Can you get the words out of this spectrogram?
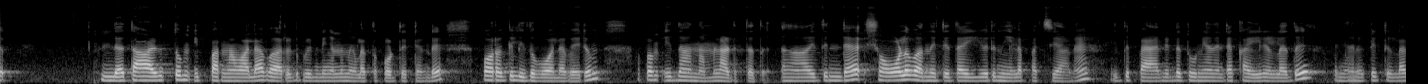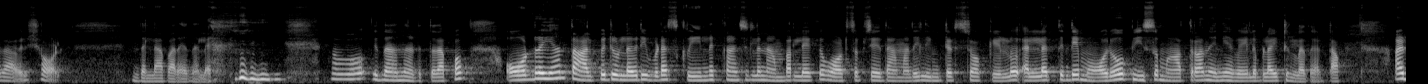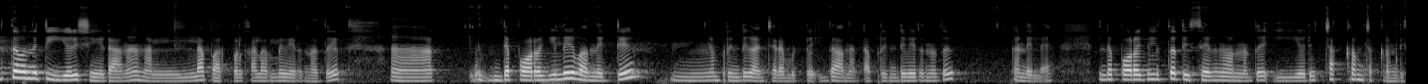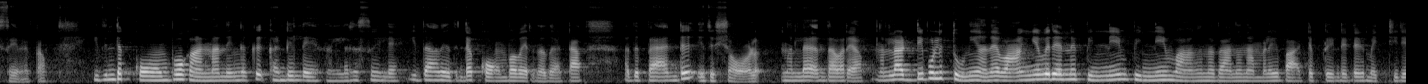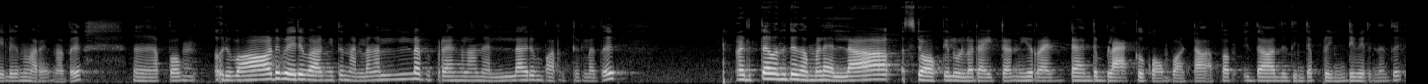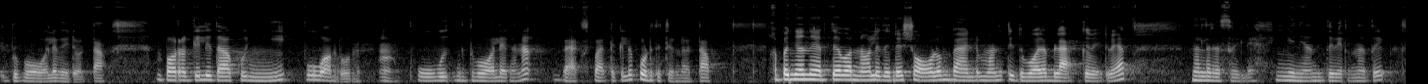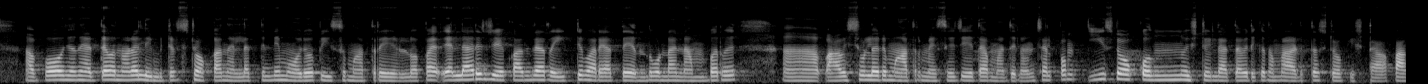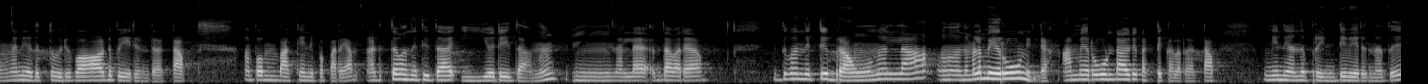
ഇതിന്റെ താഴത്തും ഈ പറഞ്ഞ പോലെ വേറൊരു പ്രിന്റ് ഇങ്ങനെ നീളത്തിൽ കൊടുത്തിട്ടുണ്ട്. പുറകിൽ ഇതുപോലെ വരും. അപ്പം ഇതാണ് നമ്മൾ അടുത്തത്. ഇതിന്റെ ഷോൾ വന്നിട്ട് ഇതാ ഈ ഒരു നീലപ്പച്ചയാണ്. ഇത് പാന്റിന്റെ തുണിയാണ് എന്റെ കയ്യിലുള്ളത്. അപ്പം ഞാൻ ഇട്ടിട്ടുള്ളത് ആ ഒരു ഷോൾ എന്തെല്ലാം പറയുന്നല്ലേ? അപ്പോൾ ഇതാണ് അടുത്തത്. അപ്പം ഓർഡർ ചെയ്യാൻ താല്പര്യമുള്ളവർ ഇവിടെ സ്ക്രീനിൽ കാണിച്ചിട്ടുള്ള നമ്പറിലേക്ക് വാട്സപ്പ് ചെയ്താൽ മതി. ലിമിറ്റഡ് സ്റ്റോക്കേ ഉള്ളൂ. എല്ലാത്തിന്റെയും ഓരോ പീസ് മാത്രമാണ് ഇനി അവൈലബിൾ ആയിട്ടുള്ളത് കേട്ടോ. അടുത്ത വന്നിട്ട് ഈ ഒരു ഷെയ്ഡാണ് നല്ല പർപ്പിൾ കളറിൽ വരുന്നത്. ഇതിന്റെ പുറകിൽ വന്നിട്ട് ഞാൻ പ്രിന്റ് കാണിച്ചു തരാൻ വിട്ടു. ഇതാണ് കേട്ടോ പ്രിന്റ് വരുന്നത്. കണ്ടില്ലേ? ഇതിന്റെ പുറകിലത്തെ ഡിസൈൻ എന്ന് പറഞ്ഞത് ഈ ഒരു ചക്രം ചക്രം ഡിസൈൻ കേട്ടോ. ഇതിന്റെ കോംബോ കാണാൻ നിങ്ങൾക്ക് കണ്ടില്ലേ? നല്ല രസമില്ലേ? ഇതാണ് ഇതിന്റെ കോംബോ വരുന്നത് കേട്ടോ. അത് പാന്റ് ഇത് ഷോൾ നല്ല എന്താ പറയുക നല്ല അടിപൊളി തുണിയാണ്. വാങ്ങിയവർ തന്നെ പിന്നെയും പിന്നെയും വാങ്ങുന്നതാണ് നമ്മൾ ഈ ബാട്ടി പ്രിന്റിന്റെ മെറ്റീരിയൽ എന്ന് പറയുന്നത്. അപ്പം ഒരുപാട് പേര് വാങ്ങിയിട്ട് നല്ല നല്ല അഭിപ്രായങ്ങളാണ് എല്ലാവരും പറഞ്ഞിട്ടുള്ളത്. അടുത്ത വന്നിട്ട് നമ്മളെല്ലാ സ്റ്റോക്കിലുള്ള ഒരു ഐറ്റമാണ് ഈ റെഡ് ആൻഡ് ബ്ലാക്ക് കോംബോ കേട്ടോ അപ്പം ഇതാണ് ഇതിന്റെ പ്രിന്റ് വരുന്നത്. ഇതുപോലെ വരും കേട്ടോ പുറകിൽ ഇതാ കുഞ്ഞി പൂവാൻ തോന്നുന്നു. ആ പൂവ് ഇതുപോലെ ഇങ്ങനെ ബാക്ക് പാട്ടിക്കിൽ കൊടുത്തിട്ടുണ്ട് കേട്ടോ അപ്പം ഞാൻ നേരത്തെ പറഞ്ഞ പോലെ ഇതിന്റെ ഷോളും പാന്റും വന്നിട്ട് ഇതുപോലെ ബ്ലാക്ക് വരുവേ. നല്ല രസമില്ലേ? ഇങ്ങനെയാണ് ഇത് വരുന്നത്. അപ്പോൾ ഞാൻ നേരത്തെ പറഞ്ഞ ലിമിറ്റഡ് സ്റ്റോക്കാണ് എല്ലാത്തിന്റെയും ഓരോ പീസ് മാത്രമേ ഉള്ളൂ. അപ്പോൾ എല്ലാവരും ചെയ്യുക അതിന്റെ റേറ്റ് പറയാത്ത എന്തുകൊണ്ടാണ് നമ്പർ ആവശ്യമുള്ളവർ മാത്രം മെസ്സേജ് ചെയ്താൽ മതിയല്ലോ ചിലപ്പം ഈ സ്റ്റോക്ക് ഒന്നും ഇഷ്ടമില്ലാത്തവർക്ക് നമ്മൾ അടുത്ത സ്റ്റോക്ക് ഇഷ്ടമാകും അപ്പം അങ്ങനെ എടുത്ത് ഒരുപാട് പേരുണ്ട് കേട്ടോ. അപ്പം ബാക്കി ഇനിയിപ്പോൾ പറയാം. അടുത്ത വന്നിട്ട് ഇതാ ഈ ഒരു ഇതാണ്. നല്ല എന്താ പറയുക ഇത് വന്നിട്ട് ബ്രൗൺ അല്ല നമ്മളെ മെറൂണില്ല ആ മെറൂണിന്റെ ആ ഒരു കട്ടി കളർ കേട്ടോ. ഇങ്ങനെയാണ് പ്രിന്റ് വരുന്നത്.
